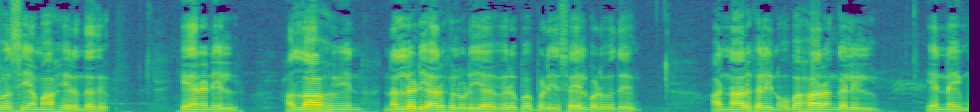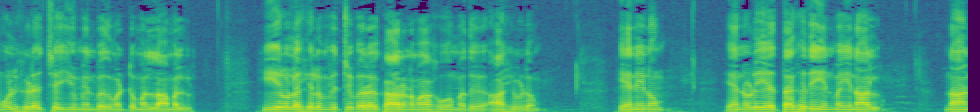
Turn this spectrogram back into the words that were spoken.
அவசியமாக இருந்தது. ஏனெனில் அல்லாஹுவின் நல்லடியார்களுடைய விருப்பப்படி செயல்படுவது அந்நார்களின் உபகாரங்களில் என்னை மூழ்கிடச் செய்யும் என்பது மட்டுமல்லாமல் ஈருலகிலும் வெற்றி பெற காரணமாகவும் அது ஆகிவிடும். எனினும் என்னுடைய தகுதியின்மையினால் நான்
